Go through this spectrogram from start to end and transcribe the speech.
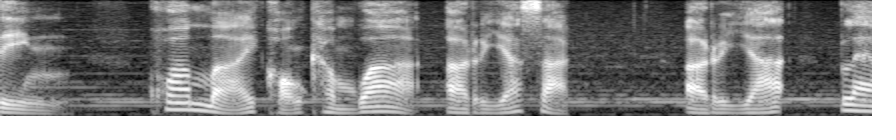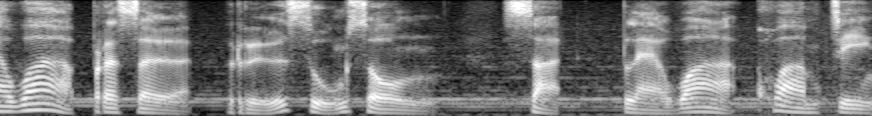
จริง ความหมายของคำว่า อริยสัจอริยะ แปลว่า ประเสริฐ หรือสูงส่ง สัจแปลว่า ความจริง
